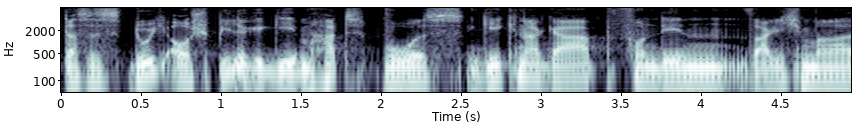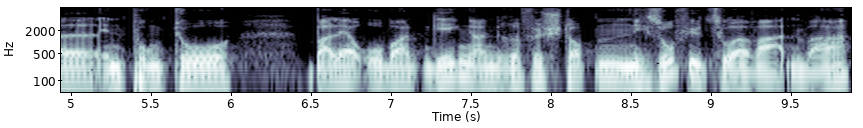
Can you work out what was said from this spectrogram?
dass es durchaus Spiele gegeben hat, wo es Gegner gab, von denen, sage ich mal, in puncto Ballerobern, Gegenangriffe stoppen, nicht so viel zu erwarten war.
